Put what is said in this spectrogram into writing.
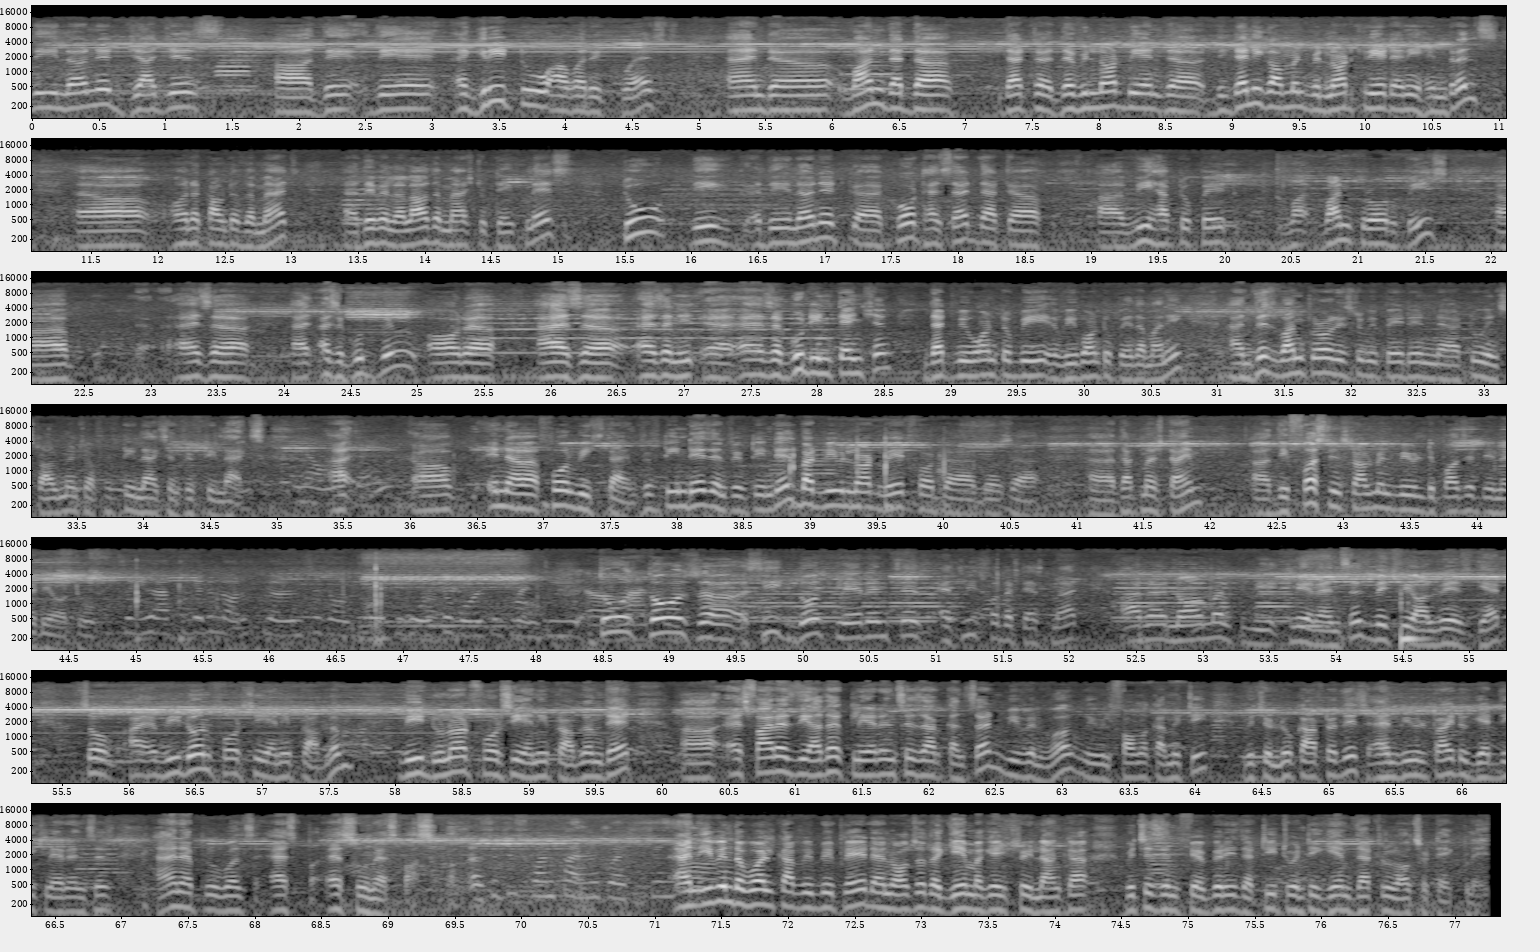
The learned judges, uh, they they agreed to our request, and uh, one that the that uh, there will not be and the, the Delhi government will not create any hindrance uh, on account of the match. Uh, they will allow the match to take place. Two, the the learned uh, court has said that we have to pay one, one crore rupees as a as a goodwill or as a, as an uh, as a good intention that we want to be we want to pay the money. And this 1 crore is to be paid in uh, two installments of 50 lakhs and 50 lakhs. Uh, uh, in uh, 4 weeks time 15 days and 15 days but we will not wait for the, those uh, uh, that much time. Uh, the first installment we will deposit in a day or two. So you have to get a lot of clearances also to hold the World T20 uh, those those uh, see those clearances at least for the test match are uh, normal clearances which we always get so I, we don't foresee any problem. We do not foresee any problem there. Uh, as far as the other clearances are concerned we will work. We will form a committee which will look after this and we will try to get the clearances and approvals as as soon as possible. Uh, so just one final question. and Uh, even the World Cup will be played and also the game against Sri Lanka which is in February the T20 game that will also take place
